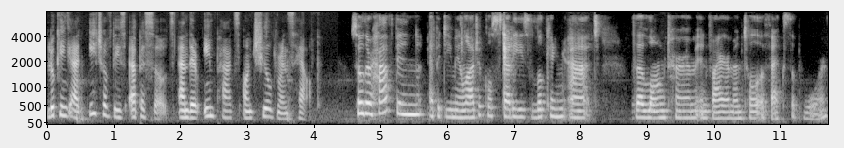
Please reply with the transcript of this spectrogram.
looking at each of these episodes and their impacts on children's health? So, there have been epidemiological studies looking at the long term environmental effects of war.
